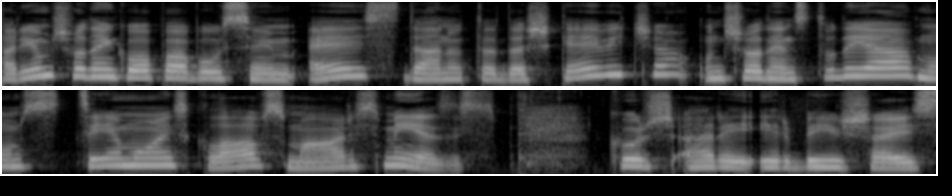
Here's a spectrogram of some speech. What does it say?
Ar jums šodien kopā būsim es, Danuta Daškeviča, un šodien studijā mums ciemojas Klaus Māris Miezis, kurš arī ir bijušais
